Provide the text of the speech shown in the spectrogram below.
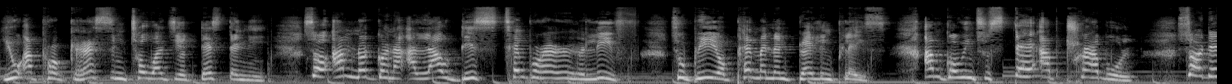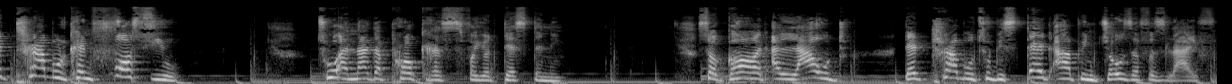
You are progressing towards your destiny. So I'm not going to allow this temporary relief to be your permanent dwelling place. I'm going to stir up trouble so that trouble can force you to another progress for your destiny. So God allowed that trouble to be stirred up in Joseph's life.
